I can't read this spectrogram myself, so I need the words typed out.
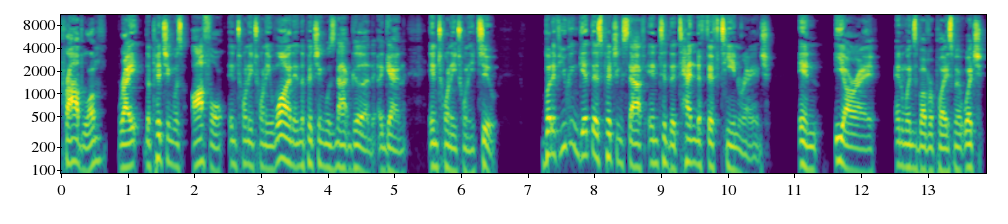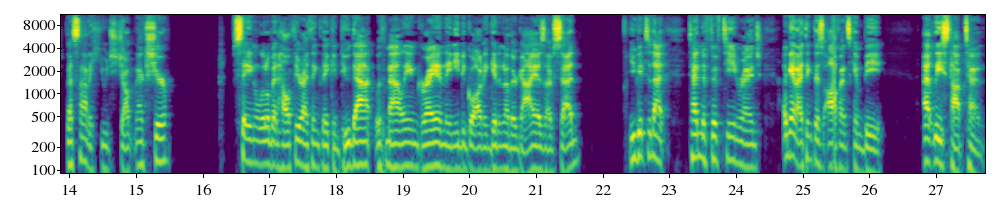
problem, right? The pitching was awful in 2021 and the pitching was not good again in 2022. But if you can get this pitching staff into the 10 to 15 range in ERA and wins above replacement, which that's not a huge jump next year. Staying a little bit healthier, I think they can do that with Mahle and Gray, and they need to go out and get another guy, as I've said. You get to that 10 to 15 range. Again, I think this offense can be at least top 10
